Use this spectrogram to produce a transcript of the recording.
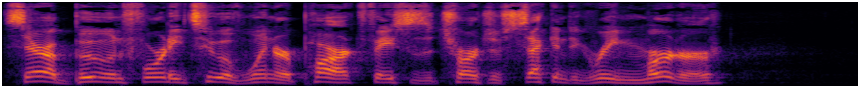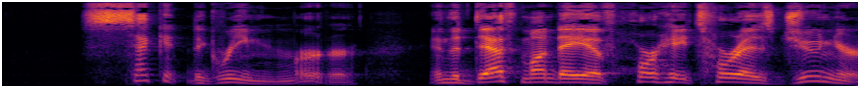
Sarah Boone, 42 of Winter Park, faces a charge of second degree murder. Second degree murder? In the death Monday of Jorge Torres Jr.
